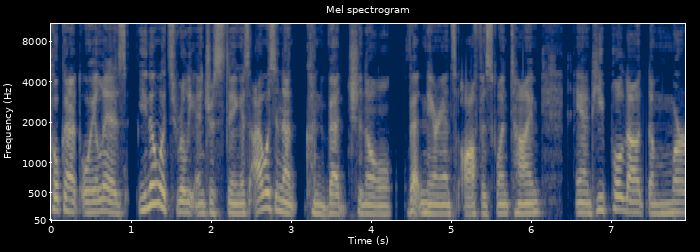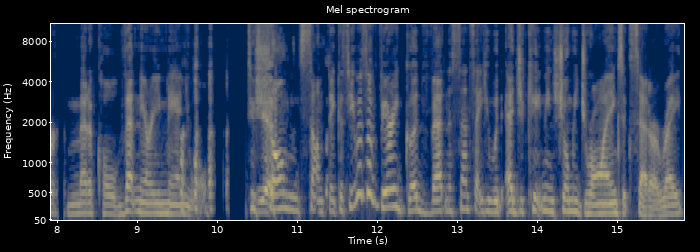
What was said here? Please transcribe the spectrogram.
coconut oil is. You know what's really interesting is I was in a conventional veterinarian's office one time and he pulled out the Merck medical veterinary manual to yes. show me something because he was a very good vet in the sense that he would educate me and show me drawings, etc. Right.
